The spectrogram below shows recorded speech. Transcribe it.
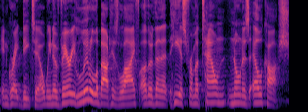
in great detail. We know very little about his life other than that he is from a town known as Elkosh.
